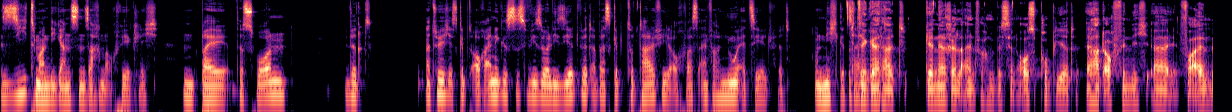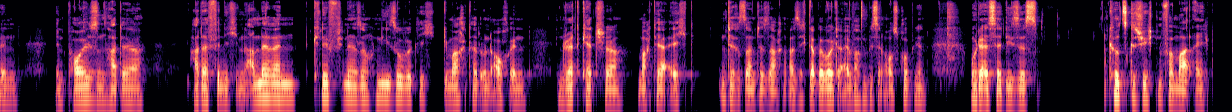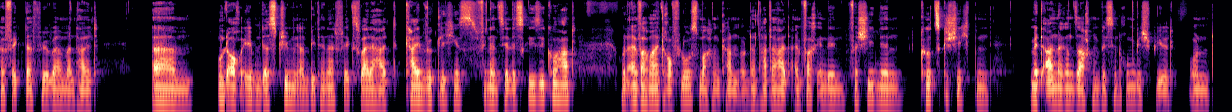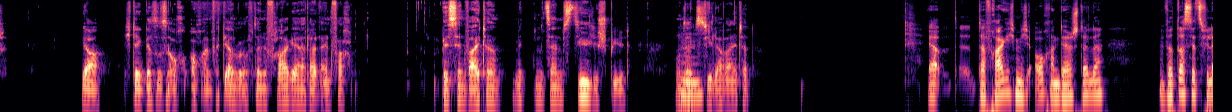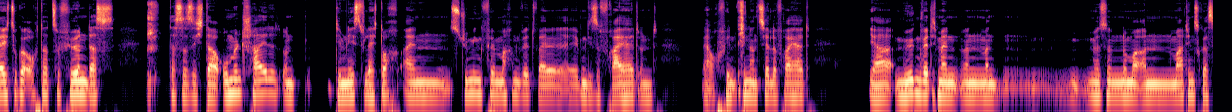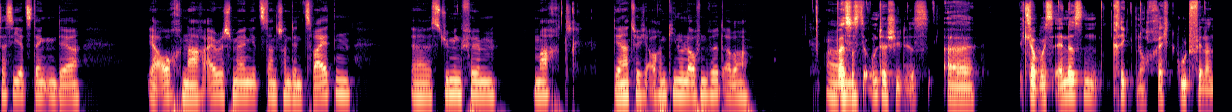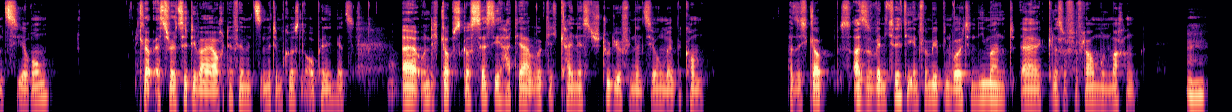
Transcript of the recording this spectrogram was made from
sieht man die ganzen Sachen auch wirklich. Und bei The Swan wird natürlich, es gibt auch einiges, das visualisiert wird, aber es gibt total viel auch, was einfach nur erzählt wird und nicht gezeigt Ich denke, hat halt generell einfach ein bisschen ausprobiert. Er hat auch, finde ich, äh, vor allem in, in Poison hat er, hat er, finde ich, einen anderen Kniff, den er noch nie so wirklich gemacht hat. Und auch in, in Redcatcher macht er echt interessante Sachen. Also ich glaube, er wollte einfach ein bisschen ausprobieren. Oder ist ja dieses Kurzgeschichtenformat eigentlich perfekt dafür, weil man halt ähm, und auch eben der Streaming-Anbieter Netflix, weil er halt kein wirkliches finanzielles Risiko hat und einfach mal drauf losmachen kann. Und dann hat er halt einfach in den verschiedenen Kurzgeschichten mit anderen Sachen ein bisschen rumgespielt. Und ja, ich denke, das ist auch, auch einfach die Antwort auf deine Frage. Er hat halt einfach ein bisschen weiter mit, mit seinem Stil gespielt und mhm. seinen Stil erweitert. Ja, da frage ich mich auch an der Stelle, wird das jetzt vielleicht sogar auch dazu führen, dass, dass er sich da umentscheidet und demnächst vielleicht doch einen Streaming-Film machen wird, weil er eben diese Freiheit und ja auch fin finanzielle Freiheit ja mögen wird. Ich meine, man, man müsse nur mal an Martin Scorsese jetzt denken, der ja auch nach Irishman jetzt dann schon den zweiten äh, Streaming-Film macht, der natürlich auch im Kino laufen wird, aber ähm, weißt du, was der Unterschied ist? Äh, ich glaube, Wes Anderson kriegt noch recht gut Finanzierung ich glaube, Asteroid City war ja auch der Film mit, mit dem größten Opening jetzt. Äh, und ich glaube, Scorsese hat ja wirklich keine Studiofinanzierung mehr bekommen. Also ich glaube, also wenn ich richtig informiert bin, wollte niemand äh, Christopher Flowermoon machen. Mhm.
